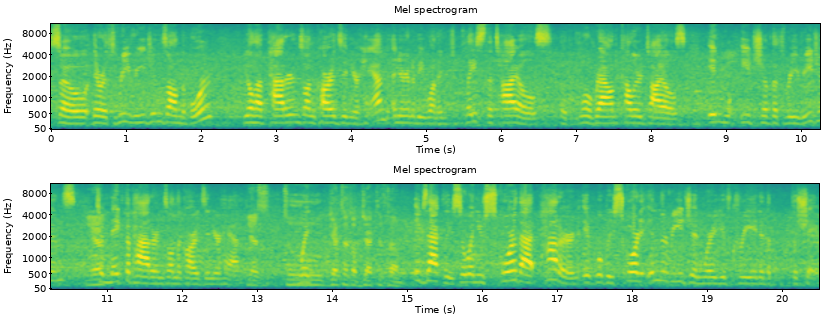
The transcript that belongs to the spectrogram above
So there are three regions on the board. You'll have patterns on cards in your hand, and you're going to be wanting to place the tiles, the little round colored tiles, in each of the three regions Yeah. to make the patterns on the cards in your hand. Yes, to When- get that objective done. Exactly. So when you score that pattern, it will be scored in the region where you've created the, the shape.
